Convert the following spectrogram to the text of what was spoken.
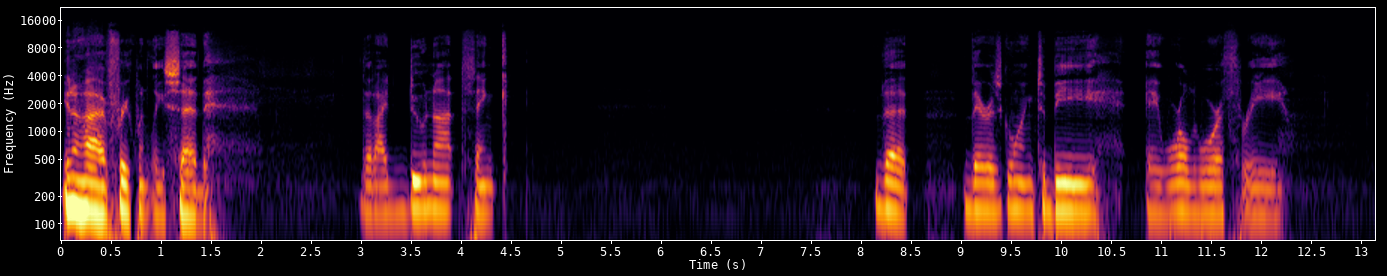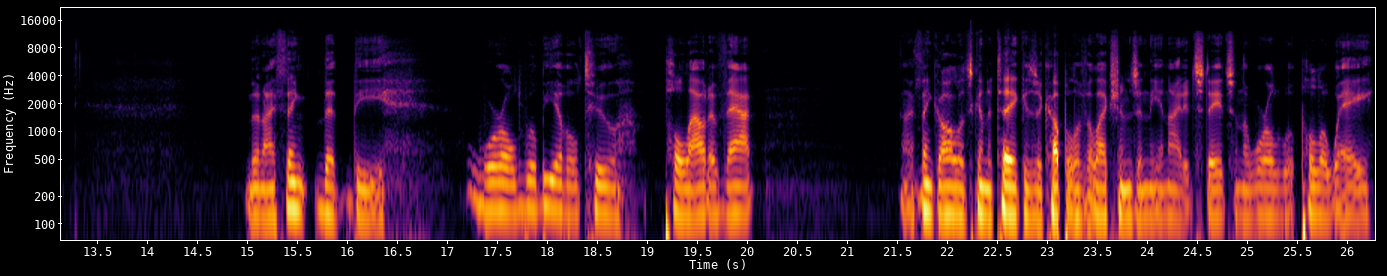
You know how I've frequently said that I do not think that there is going to be a World War III, then I think that the world will be able to pull out of that. I think all it's going to take is a couple of elections in the United States and the world will pull away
